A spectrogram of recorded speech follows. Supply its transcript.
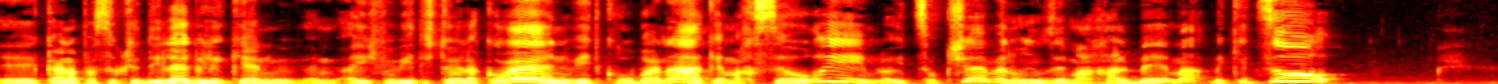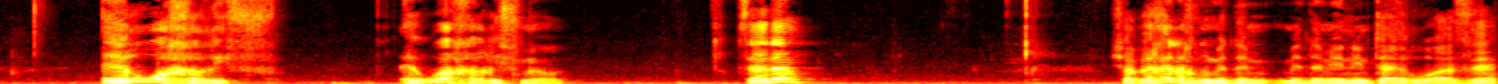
אה, כאן הפסוק שדילג לי, כן, האיש מביא את אשתו אל הכהן, מביא את קורבנה, קמח שעורים, לא יצוק שמן, אומרים זה מאכל בהמה. בקיצור, אירוע חריף. אירוע חריף מאוד. בסדר? עכשיו, איך אנחנו מדמיינים את האירוע הזה?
